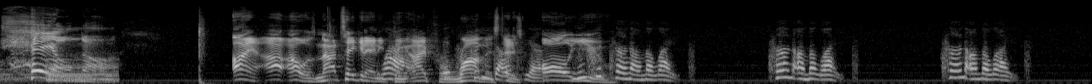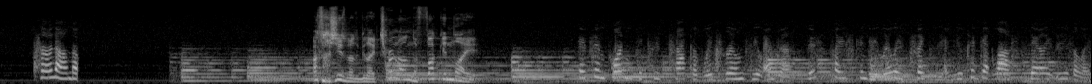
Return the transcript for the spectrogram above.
Hell nah. I, I, I was not taking anything. Wow, I it's pretty promise. That dark is here. all We you. should turn on the light. Turn on the light. Turn on the light. Turn on the... I thought she was about to be like, turn on the fucking light. It's important to keep track of which rooms you enter. This place can be really tricky and you could get lost very easily.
